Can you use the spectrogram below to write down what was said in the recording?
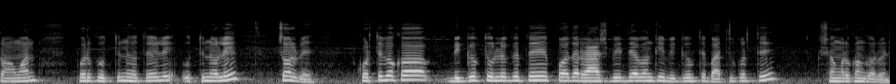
সমান পরীক্ষা উত্তীর্ণ হতে হলে, উত্তীর্ণ হলে চলবে। কর্তৃপক্ষ বিজ্ঞপ্তি উল্লেখিত পদের হ্রাস বৃদ্ধি এবং কি বিজ্ঞপ্তি বাতিল করতে সংরক্ষণ করবেন।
